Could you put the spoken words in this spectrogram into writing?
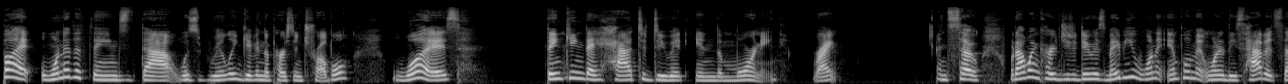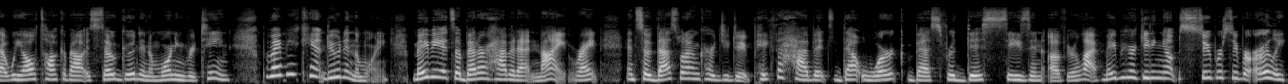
But one of the things that was really giving the person trouble was thinking they had to do it in the morning, right? And so, what I would encourage you to do is maybe you want to implement one of these habits that we all talk about is so good in a morning routine, but maybe you can't do it in the morning. Maybe it's a better habit at night, right? And so, that's what I encourage you to do. Pick the habits that work best for this season of your life. Maybe you're getting up super, super early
